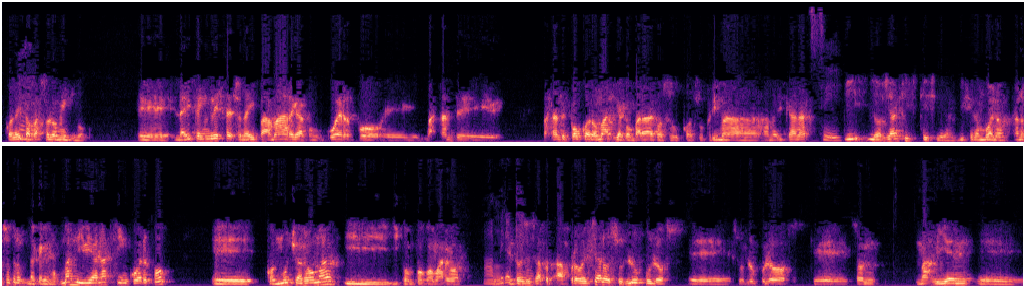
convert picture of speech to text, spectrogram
Con la IPA Ah. pasó lo mismo. Eh, la IPA inglesa es una IPA amarga, con cuerpo, eh, bastante bastante poco aromática comparada con su, con su prima americana. Sí. Y los Yankees, ¿qué hicieron? Dijeron, bueno, a nosotros la queremos más liviana, sin cuerpo, eh, con mucho aroma y, y con poco amargor. Ah, Entonces apro- aprovecharon sus lúpulos, eh, sus lúpulos que son más bien eh,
